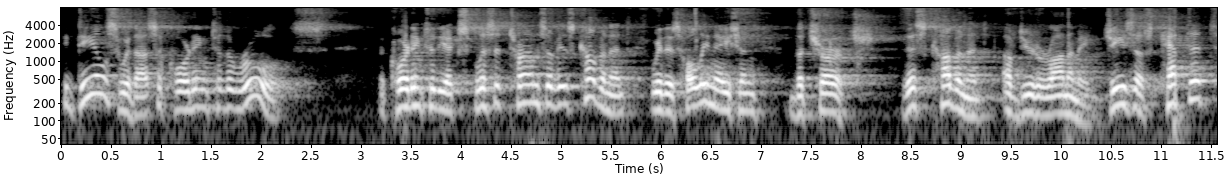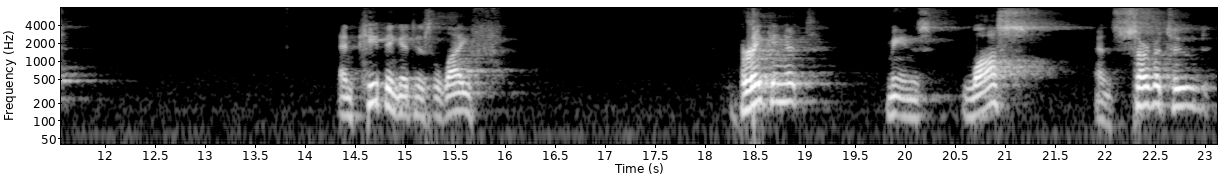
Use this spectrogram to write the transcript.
He deals with us according to the rules according to the explicit terms of his covenant with his holy nation, the church. This covenant of Deuteronomy. Jesus kept it, and keeping it is life. Breaking it means loss and servitude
